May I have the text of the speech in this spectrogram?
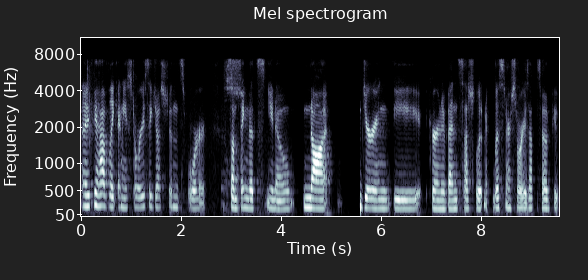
And if you have like any story suggestions for something that's, you know, not during the current events slash listener stories episode,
